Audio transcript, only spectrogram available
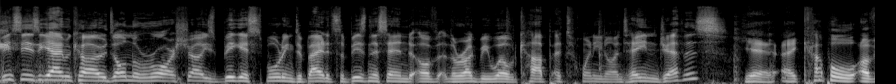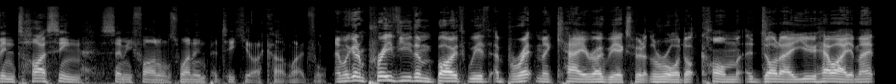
This is a game of codes on the Roar, Australia's biggest sporting debate. It's the business end of the Rugby World Cup at 2019. Jeffers? Yeah, a couple of enticing semi finals, one in particular, I can't wait for. And we're going to preview them both with Brett McKay, rugby expert at theroar.com.au. How are you, mate?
